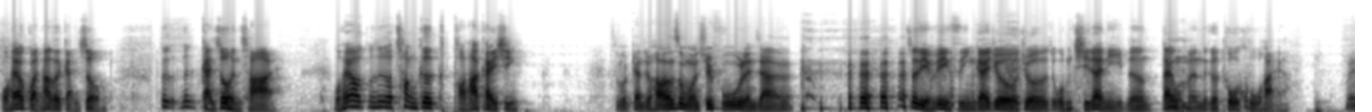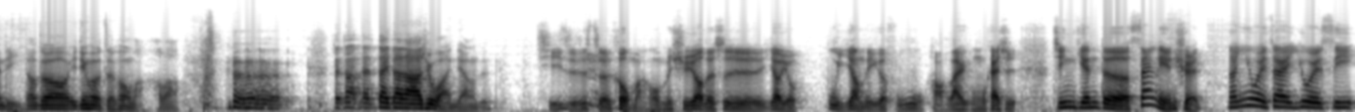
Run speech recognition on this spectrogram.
我还要管他的感受，那个那个感受很差哎、欸，我还要那个唱歌讨他开心，怎么感觉好像是我们去服务人家？这点 Vince 应该就就我们期待你能带我们那个脱苦海啊，没问题，到最后一定会有折扣嘛，好不好？带带带带大家去玩这样子，岂止是折扣嘛，我们需要的是要有不一样的一个服务。好，来我们开始今天的三连拳。那因为在 UFC。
